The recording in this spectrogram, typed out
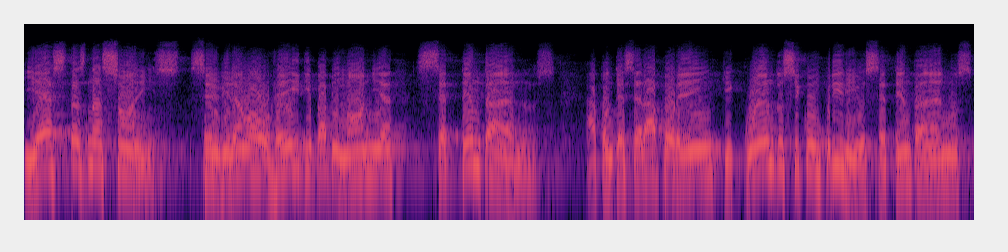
E estas nações servirão ao rei de Babilônia setenta anos. Acontecerá, porém, que quando se cumprirem os setenta anos,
